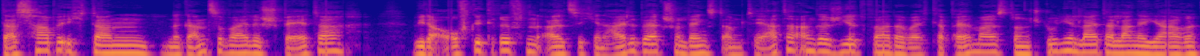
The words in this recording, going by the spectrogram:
das habe ich dann eine ganze Weile später wieder aufgegriffen, als ich in Heidelberg schon längst am Theater engagiert war. Da war ich Kapellmeister und Studienleiter lange Jahre,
